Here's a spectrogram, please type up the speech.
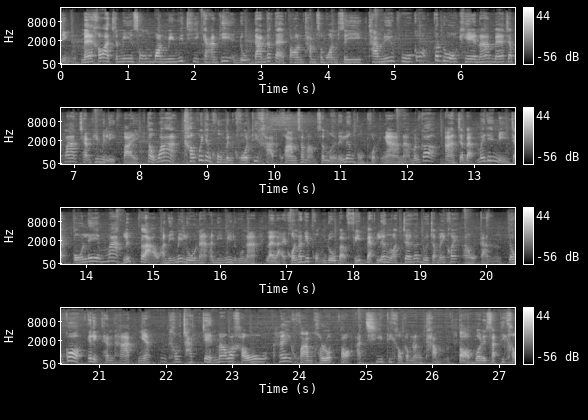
จริง แม้เขาอาจจะมีทรงบอลมีวิธีการที่ดุดันตั้งแต่ตอนทำสมอนซีทำลิเวอร์พูลก็ก็ดูโอเคนะ แม้จะพลาดแชมป์พรีเมียร์ลีกไป แต่ว่าเขาก็ยังคงเป็นโค้ชที่ขาดความสม่ำเสมอในเรื่องของผลงานนะมันก็อาจจะแบบไม่ได้หนีจากโอเล่มากหรือเปล่า อันนี้ไม่รู้นะ อันนี้ไม่รู้นะ หลาย ๆ คนเท่าที่ผมดูแบบฟีดแบ็กเรื่องโรเจอร์ก็ดูจะไม่ค่อยเอากัน แล้วก็เอลิกแทนฮาร์กเนี้ยเขาชัดเจนมากว่าเขาให้ความเคารพต่ออาชีพที่เขากำลังทำต่อบริษัทที่เขา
